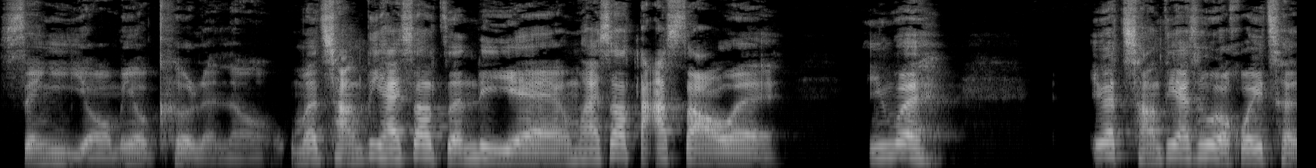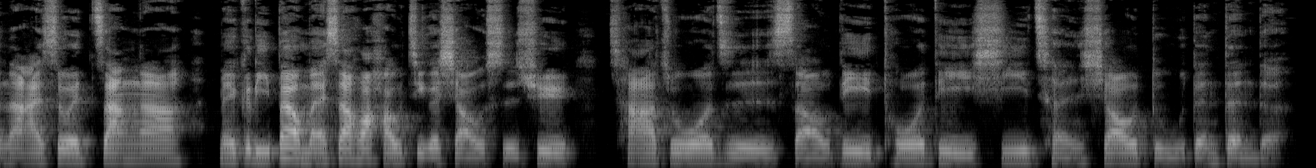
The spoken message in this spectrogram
生意哦，没有客人哦，我们场地还是要整理耶，我们还是要打扫哎，因为因为场地还是会有灰尘啊，还是会脏啊，每个礼拜我们还是要花好几个小时去擦桌子、扫地、拖地、吸尘、消毒等等的。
